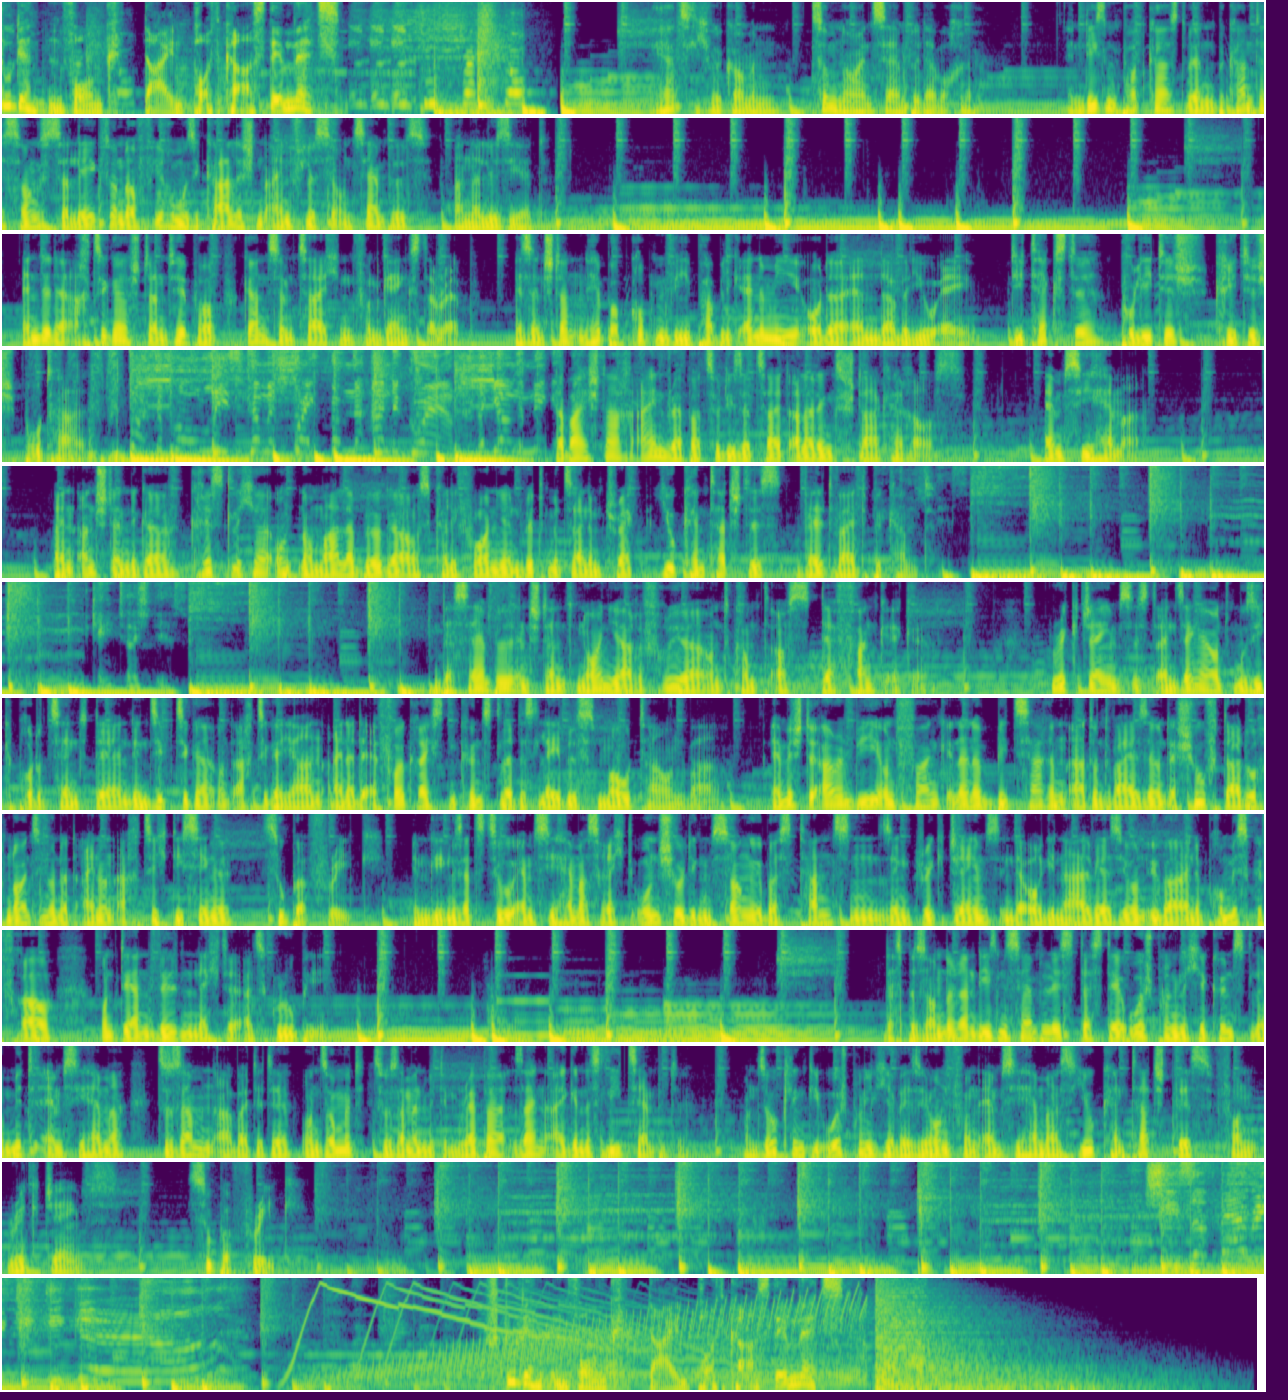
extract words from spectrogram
Studentenfunk, dein Podcast im Netz. Herzlich willkommen zum neuen Sample der Woche. In diesem Podcast werden bekannte Songs zerlegt und auf ihre musikalischen Einflüsse und Samples analysiert. Ende der 80er stand Hip-Hop ganz im Zeichen von Gangster-Rap. Es entstanden Hip-Hop-Gruppen wie Public Enemy oder NWA. Die Texte politisch, kritisch, brutal. Dabei stach ein Rapper zu dieser Zeit allerdings stark heraus. MC Hammer. Ein anständiger, christlicher und normaler Bürger aus Kalifornien wird mit seinem Track You Can Touch This weltweit bekannt. Das Sample entstand neun Jahre früher und kommt aus der Funk-Ecke. Rick James ist ein Sänger und Musikproduzent, der in den 70er und 80er Jahren einer der erfolgreichsten Künstler des Labels Motown war. Er mischte RB und Funk in einer bizarren Art und Weise und erschuf dadurch 1981 die Single Super Freak. Im Gegensatz zu MC Hammers recht unschuldigem Song übers Tanzen singt Rick James in der Originalversion über eine promiske Frau und deren wilden Nächte als Groupie. Das Besondere an diesem Sample ist, dass der ursprüngliche Künstler mit MC Hammer zusammenarbeitete und somit zusammen mit dem Rapper sein eigenes Lied sampelte. Und so klingt die ursprüngliche Version von MC Hammers You Can Touch This von Rick James. Super Freak. Studentenfunk, dein Podcast im Netz.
